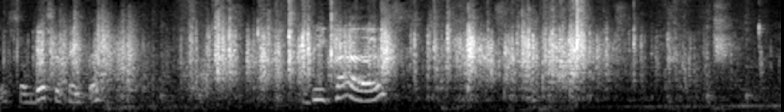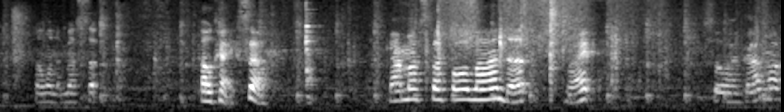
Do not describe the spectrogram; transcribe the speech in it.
with some butcher paper because I don't want to mess up. Okay, so got my stuff all lined up, right? So I got my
